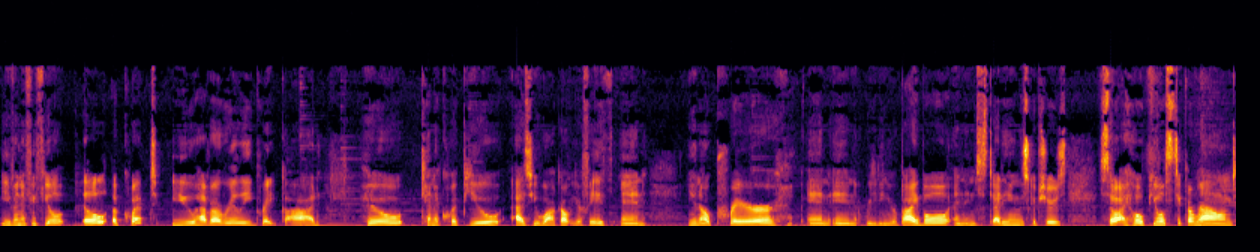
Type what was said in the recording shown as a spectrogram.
even if you feel ill equipped, you have a really great God who can equip you as you walk out your faith in, you know, prayer and in reading your Bible and in studying the scriptures. So I hope you will stick around.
